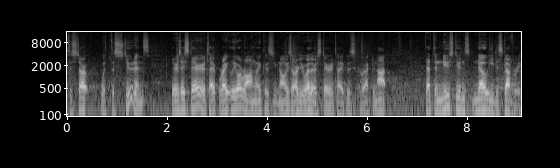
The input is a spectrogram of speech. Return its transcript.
to start with the students, there's a stereotype, rightly or wrongly, because you can always argue whether a stereotype is correct or not, that the new students know e-discovery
